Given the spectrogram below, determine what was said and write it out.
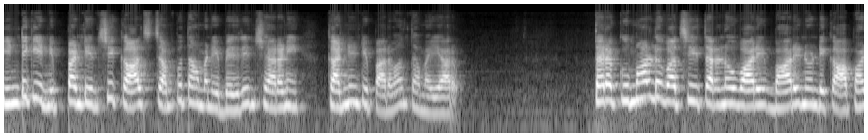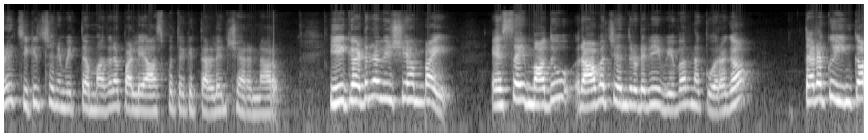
ఇంటికి నిప్పంటించి కాల్చి చంపుతామని బెదిరించారని కన్నింటి పర్వంతమయ్యారు. తన కుమారుడు వచ్చి తనను వారి బారి నుండి కాపాడి చికిత్స నిమిత్తం మదనపల్లి ఆసుపత్రికి తరలించారన్నారు. ఈ ఘటన విషయంపై ఎస్ఐ మధు రామచంద్రుడిని వివరణ కోరగా తనకు ఇంకా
